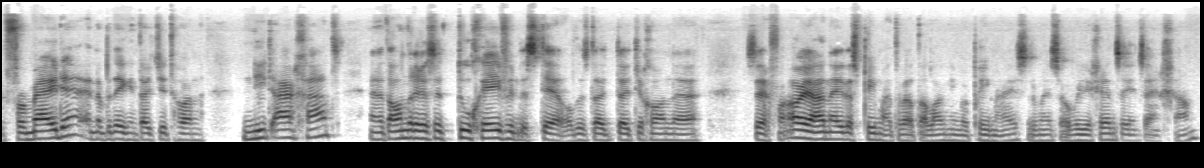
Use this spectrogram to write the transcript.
vermijden. En dat betekent dat je het gewoon niet aangaat. En het andere is het toegevende stijl. Dus dat, dat je gewoon zegt van, oh ja, nee, dat is prima. Terwijl het al lang niet meer prima is. De mensen over je grenzen heen zijn gegaan.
